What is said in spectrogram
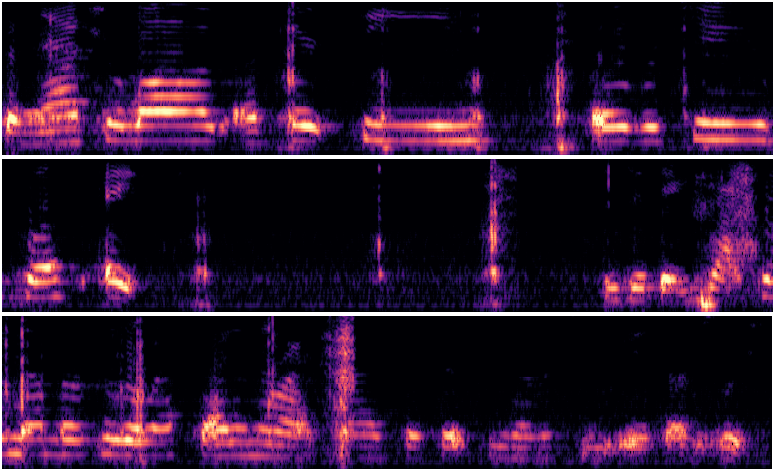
The natural log of 13 over 2 plus 8. We get the exact same number for the left side and the right side, so 13 over 2 is our solution.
